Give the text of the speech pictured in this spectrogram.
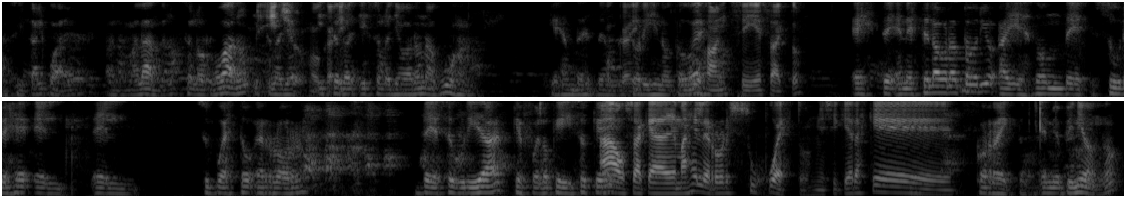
así tal cual, a los malandros, se lo robaron y se lo, y se lo- y se lo llevaron a Wuhan, que es donde, de donde se originó todo Wuhan, esto. sí, exacto. Este, en este laboratorio, ahí es donde surge el, el supuesto error de seguridad, que fue lo que hizo que... Ah, o sea que además el error es supuesto, ni siquiera es que... Correcto, en mi opinión, ¿no?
